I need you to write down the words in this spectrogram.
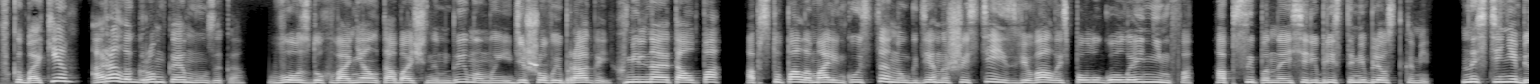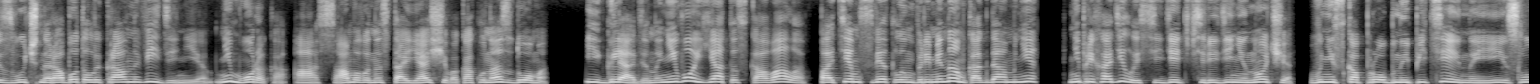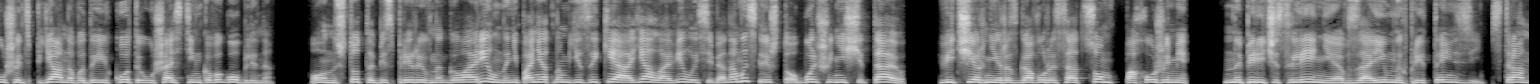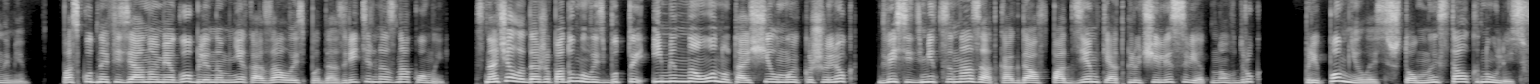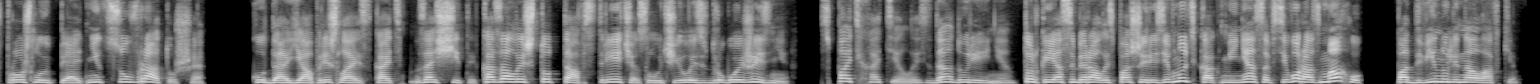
В кабаке орала громкая музыка. Воздух вонял табачным дымом и дешевой брагой. Хмельная толпа обступала маленькую сцену, где на шесте извивалась полуголая нимфа, обсыпанная серебристыми блестками. На стене беззвучно работал экран видения, не морока, а самого настоящего, как у нас дома. И, глядя на него, я тосковала по тем светлым временам, когда мне не приходилось сидеть в середине ночи в низкопробной питейной и слушать пьяного да икоты ушастенького гоблина. Он что-то беспрерывно говорил на непонятном языке, а я ловила себя на мысли, что больше не считаю вечерние разговоры с отцом похожими на перечисление взаимных претензий, странными. Паскудная физиономия гоблина мне казалась подозрительно знакомой. Сначала даже подумалось, будто именно он утащил мой кошелек две седмицы назад, когда в подземке отключили свет, но вдруг припомнилось, что мы столкнулись в прошлую пятницу в ратуше, куда я пришла искать защиты. Казалось, что та встреча случилась в другой жизни. Спать хотелось, да, дурение. Только я собиралась пошире зевнуть, как меня со всего размаху подвинули на лавке.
